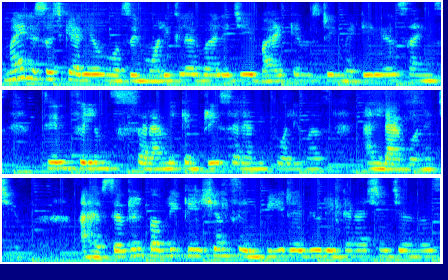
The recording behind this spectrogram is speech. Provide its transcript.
My research career was in molecular biology, biochemistry, material science, thin films, ceramic and pre-ceramic polymers, and lab on a chip. I have several publications in peer-reviewed international journals,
